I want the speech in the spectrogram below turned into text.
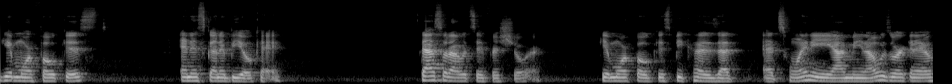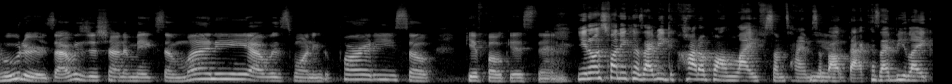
Get more focused, and it's gonna be okay. That's what I would say for sure. Get more focused because at at 20, I mean, I was working at Hooters. I was just trying to make some money. I was wanting to party. So get focused and You know, it's funny because I'd be caught up on life sometimes Yeah. about that. Because I'd be like,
